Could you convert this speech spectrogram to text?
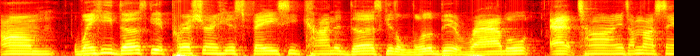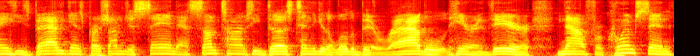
um when he does get pressure in his face, he kind of does get a little bit rattled at times. I'm not saying he's bad against pressure. I'm just saying that sometimes he does tend to get a little bit rattled here and there. Now, for Clemson,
